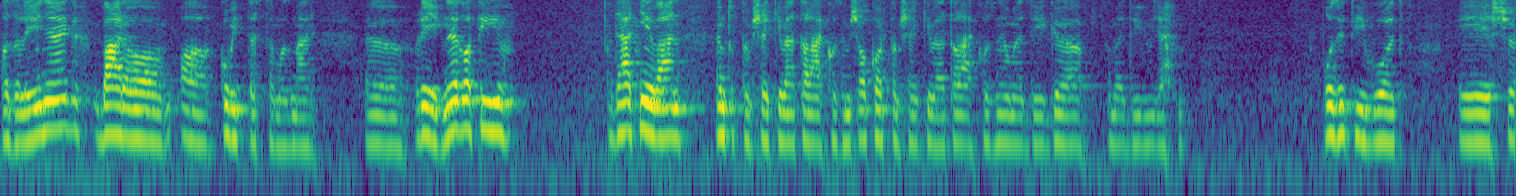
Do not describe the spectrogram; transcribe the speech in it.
az a lényeg, bár a, a Covid tesztem az már uh, rég negatív, de hát nyilván nem tudtam senkivel találkozni, és akartam senkivel találkozni, ameddig, ameddig ugye pozitív volt, és,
